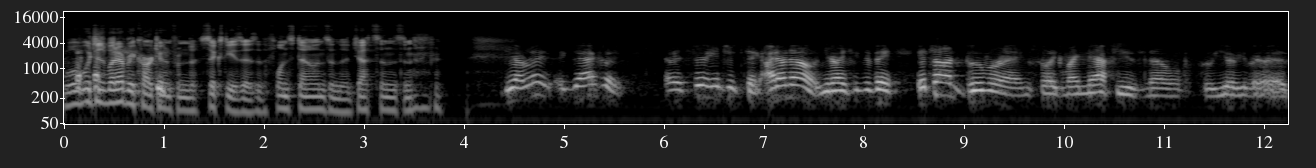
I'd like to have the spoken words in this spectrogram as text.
well, which is what every cartoon from the '60s is: the Flintstones and the Jetsons and. Yeah, right. Exactly. And it's very interesting. I don't know. You know, I think that they it's on Boomerang, so like my nephews know who Yogi Bear is.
